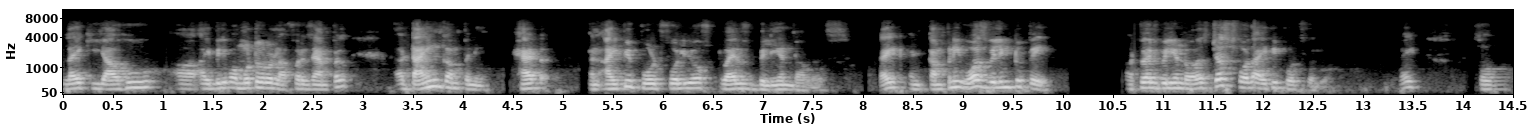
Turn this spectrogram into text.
like Yahoo, uh, I believe, or Motorola, for example, a dying company had an IP portfolio of 12 billion dollars, right? And company was willing to pay uh, 12 billion dollars just for the IP portfolio, right? So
